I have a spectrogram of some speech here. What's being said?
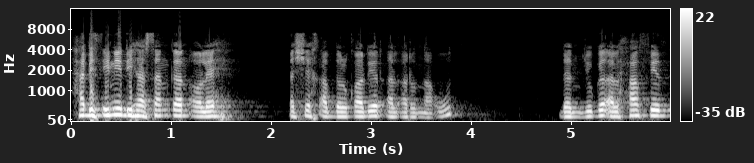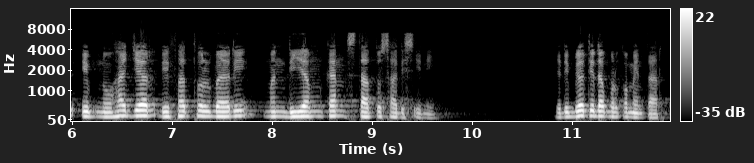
Hadis ini dihasankan oleh Syekh Abdul Qadir Al-Arnaud dan juga Al-Hafidh Ibnu Hajar di Fathul Bari mendiamkan status hadis ini. Jadi beliau tidak berkomentar.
